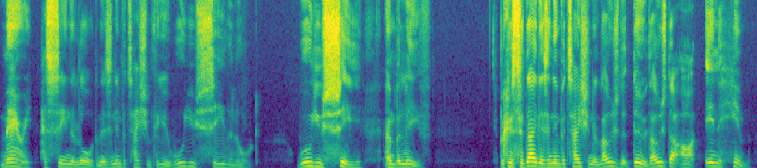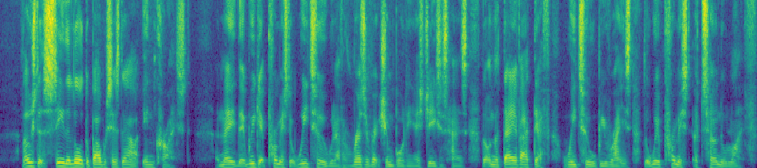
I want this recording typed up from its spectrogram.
Mary has seen the Lord, and there's an invitation for you. Will you see the Lord? Will you see and believe? Because today there's an invitation, and those that do, those that are in Him, those that see the Lord, the Bible says they are in Christ. And they, they, we get promised that we too will have a resurrection body as Jesus has, that on the day of our death, we too will be raised, that we're promised eternal life,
